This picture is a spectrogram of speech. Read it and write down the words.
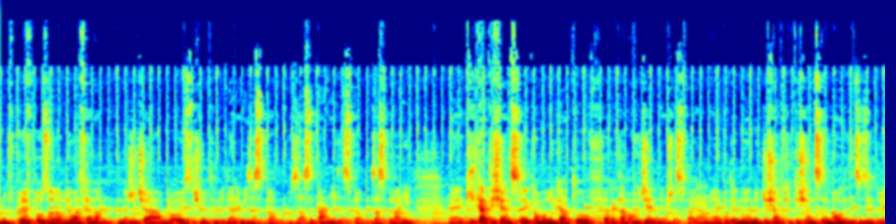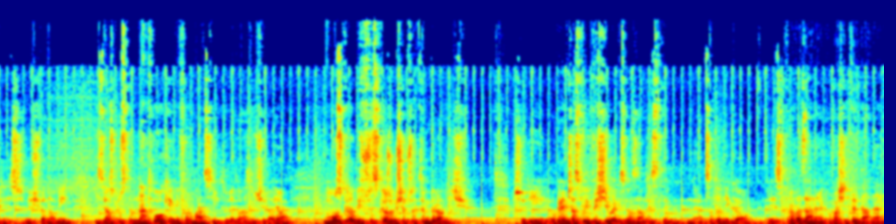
wbrew pozorom nie ułatwia nam życia, bo jesteśmy tymi danymi zasypa, zasypani, zasypa, zasypywani. E, Kilka tysięcy komunikatów reklamowych dziennie przyswajamy. Podejmujemy dziesiątki tysięcy małych decyzji, których nie jesteśmy świadomi i w związku z tym natłokiem informacji, które do nas docierają, mózg robi wszystko, żeby się przed tym bronić. Czyli ogranicza swój wysiłek związany z tym, e, co do niego jest wprowadzane jako właśnie te dane.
